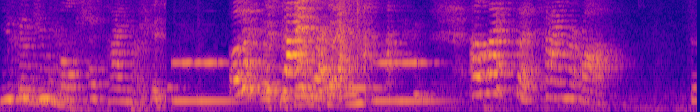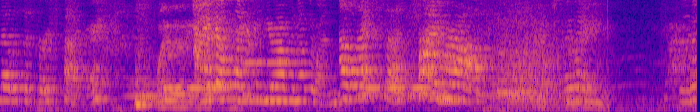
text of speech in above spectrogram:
you can do now. multiple timers. It's- oh, that's, That's a timer. seconds? Alexa, timer off. So that was the first timer. Wait, wait, wait. I don't like that you have another one. Alexa, timer off. That's Wait, great.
